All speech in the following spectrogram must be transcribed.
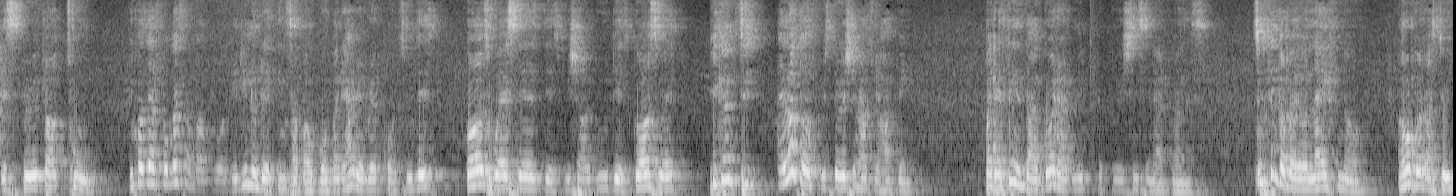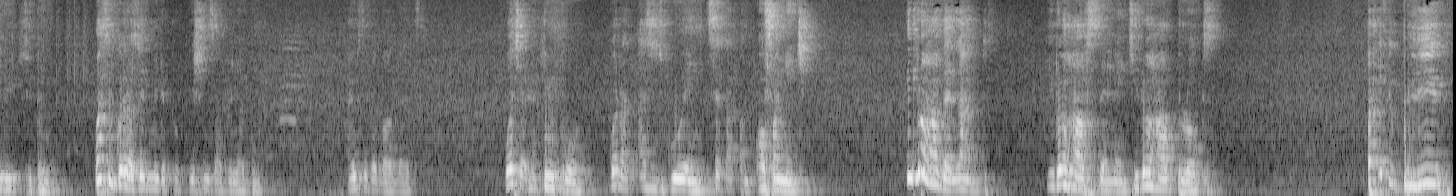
the spiritual tone. Because they had forgotten about God. They didn't know the things about God, but they had a record. So this, God's word says this, we shall do this. God's word. He came to, a lot of restoration had to happen. But the thing is that God had made preparations in advance. So think about your life now and what God has told you to do. What if God has already made the provisions available? Have you thought about that? What you're looking for, God has asked you to go and set up an orphanage. You don't have a land, you don't have cement, you don't have blocks. But if you believe,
